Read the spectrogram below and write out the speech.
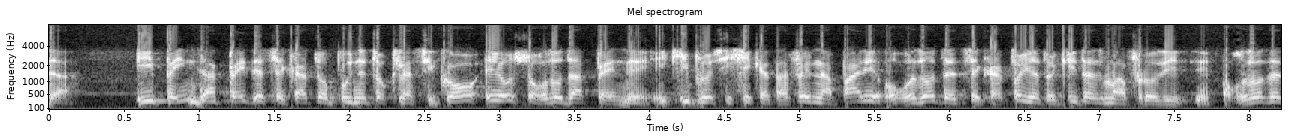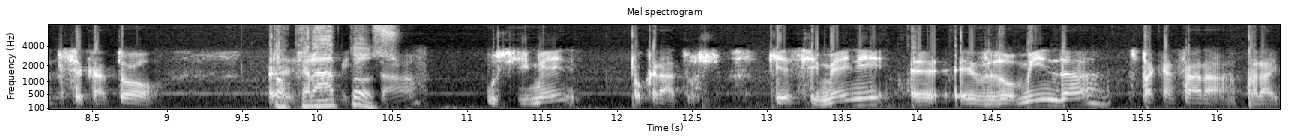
50-50 ή 55% που είναι το κλασικό έως 85%. Η Κύπρος είχε καταφέρει να πάρει 80% για το κοίτασμα Αφροδίτη. 80% το ε, κράτος; Που σημαίνει το κράτος και σημαίνει 70 ε, στα καθαρά. Άρα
